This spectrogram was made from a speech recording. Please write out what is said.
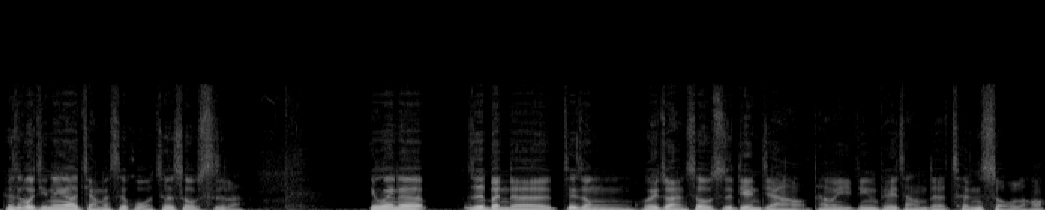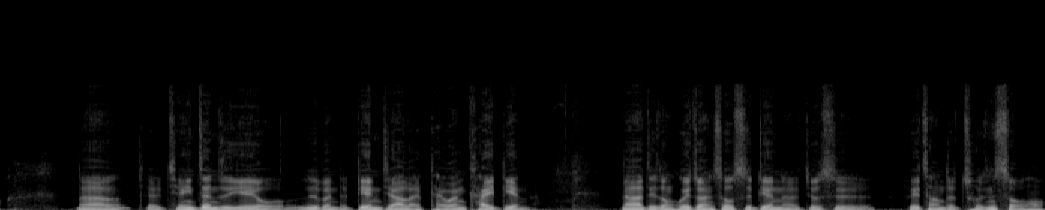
可是我今天要讲的是火车寿司了，因为呢，日本的这种回转寿司店家哈，他们已经非常的成熟了哈。那呃，前一阵子也有日本的店家来台湾开店了。那这种回转寿司店呢，就是非常的纯熟哈，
